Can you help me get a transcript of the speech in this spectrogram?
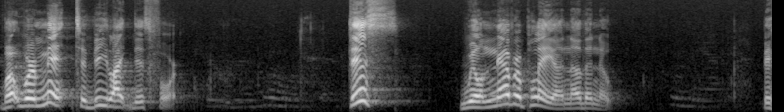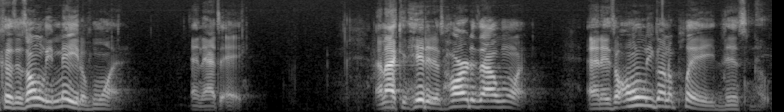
But we're meant to be like this fork. This will never play another note because it's only made of one, and that's A. And I can hit it as hard as I want, and it's only going to play this note.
